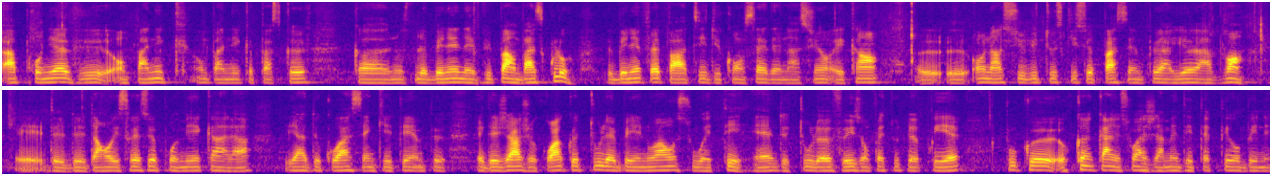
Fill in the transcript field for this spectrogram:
à première vue, on panique. On panique parce que, que nous- le Bénin n'est vu pas en vase clos. Le Bénin fait partie du Conseil des Nations et quand euh, euh, on a suivi tout ce qui se passe un peu ailleurs avant d'enregistrer ce premier cas-là, il y a de quoi s'inquiéter un peu. Et déjà, je crois que tous les Béninois ont souhaité, hein, de tout leur vœu, ils ont fait toutes leurs prières pour qu'aucun cas ne soit jamais détecté au Bénin.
